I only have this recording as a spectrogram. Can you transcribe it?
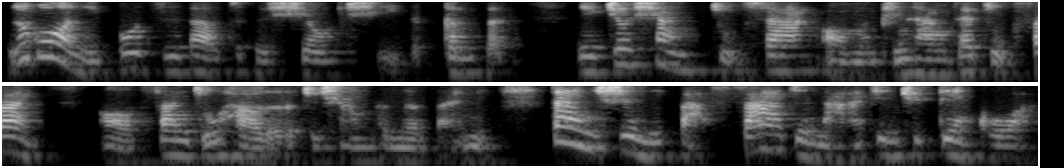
如果你不知道这个修行的根本，你就像煮沙，我们平常在煮饭，哦，饭煮好了就香喷喷白米，但是你把沙子拿进去电锅啊，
